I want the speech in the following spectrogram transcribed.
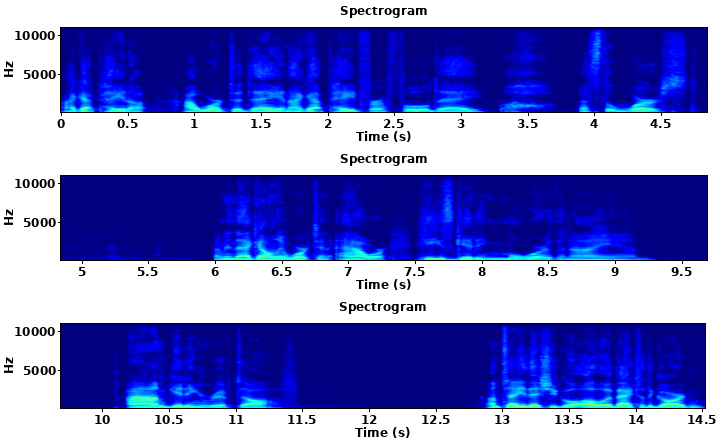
I got paid. I worked a day and I got paid for a full day. Oh, that's the worst. I mean, that guy only worked an hour. He's getting more than I am. I'm getting ripped off. I'm telling you this you go all the way back to the garden.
